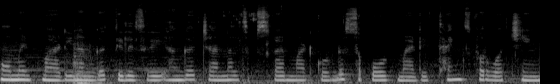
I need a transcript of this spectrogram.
ಕಾಮೆಂಟ್ ಮಾಡಿ ನನಗೆ ತಿಳಿಸ್ರಿ. ಹಂಗೆ ಚಾನಲ್ ಸಬ್ಸ್ಕ್ರೈಬ್ ಮಾಡಿಕೊಂಡು ಸಪೋರ್ಟ್ ಮಾಡಿ. Thanks for watching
